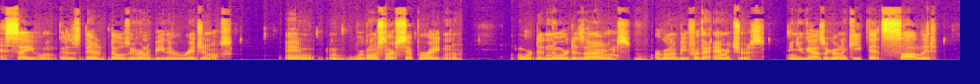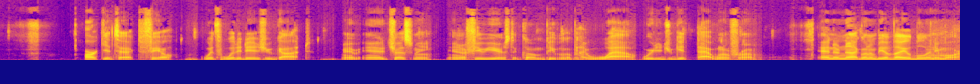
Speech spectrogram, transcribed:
and save them because they're those are going to be the originals. And we're going to start separating them. The newer designs are going to be for the amateurs, and you guys are going to keep that solid architect feel with what it is you got. And, and trust me, in a few years to come, people will be like, wow, where did you get that one from? And they're not going to be available anymore.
